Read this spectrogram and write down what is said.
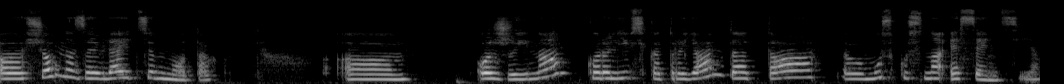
Е, що в нас заявляється в нотах? Е, ожина, королівська троянда та е, мускусна есенція.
